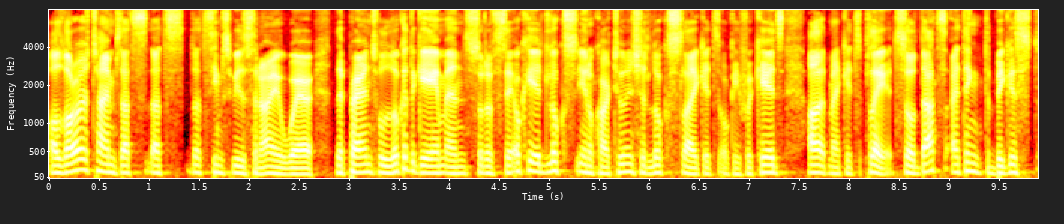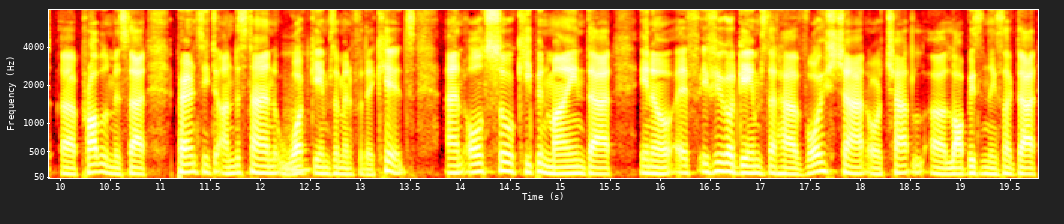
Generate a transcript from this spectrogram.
a lot of times that's that's that seems to be the scenario where the parents will look at the game and sort of say, okay, it looks, you know, cartoonish, it looks like it's okay for kids. I'll let my kids play it. So that's I think the biggest uh, problem is that parents need to understand what games are meant for their kids and also keep in mind that, you know, if, if you've got games that have voice chat or chat uh, lobbies and things like that,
